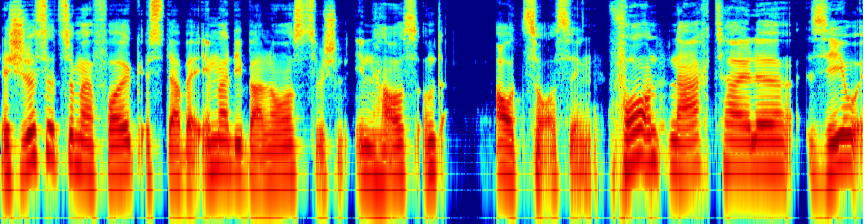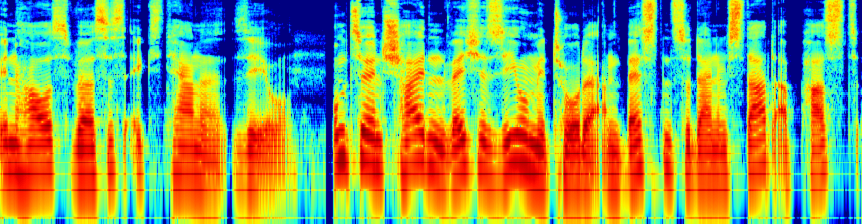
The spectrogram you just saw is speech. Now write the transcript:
Der Schlüssel zum Erfolg ist dabei immer die Balance zwischen Inhouse und Outsourcing. Vor- und Nachteile SEO Inhouse versus externe SEO. Um zu entscheiden, welche SEO-Methode am besten zu deinem Startup passt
